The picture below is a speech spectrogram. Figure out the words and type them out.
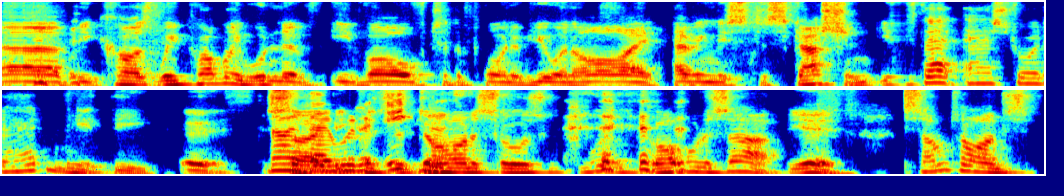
uh, because we probably wouldn't have evolved to the point of you and I having this discussion if that asteroid hadn't hit the Earth. No, so they would have because the eaten us. dinosaurs would have gobbled us up. Yeah. Sometimes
